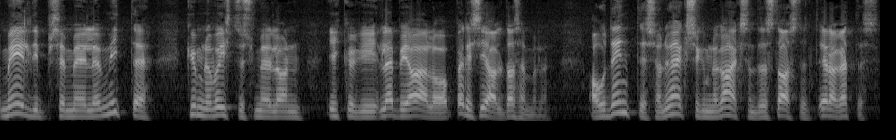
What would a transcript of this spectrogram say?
meeldib see meile või mitte, kümnevõistlus meil on ikkagi läbi ajaloo päris heal tasemel Audentes on üheksakümne kaheksandast aastast erakätes.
